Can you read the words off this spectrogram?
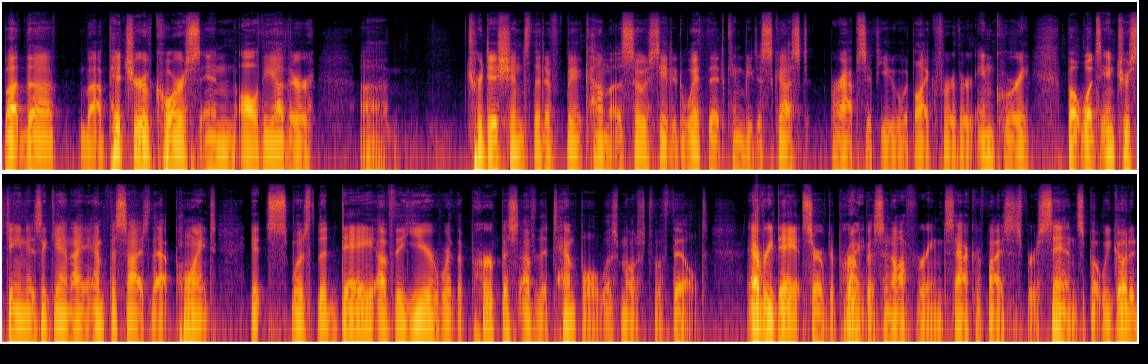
But the uh, picture, of course, and all the other uh, traditions that have become associated with it can be discussed perhaps if you would like further inquiry. But what's interesting is, again, I emphasize that point. It was the day of the year where the purpose of the temple was most fulfilled. Every day it served a Right. purpose in offering sacrifices for sins. But we go to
